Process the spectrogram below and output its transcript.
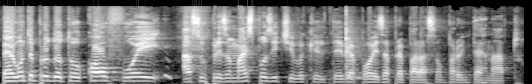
Pergunta pro doutor qual foi a surpresa mais positiva que ele teve após a preparação para o internato.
